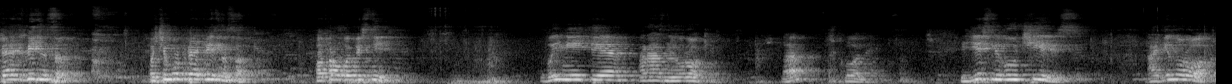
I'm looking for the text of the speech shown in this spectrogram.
Пять бизнесов. Почему пять бизнесов? Попробую объяснить. Вы имеете разные уроки, да, в школе. И если вы учились один урок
